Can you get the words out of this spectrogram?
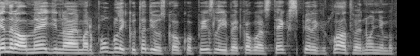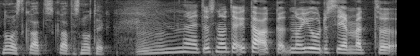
ģenerāla mēģinājuma ar publiku, tad jūs kaut ko pieslīpēt, kaut kāds teksts pielikat klāt vai noņemat nost, kā tas, kā tas notiek? Mm, nē, tas notiek tā, ka no jūras iemet uh,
